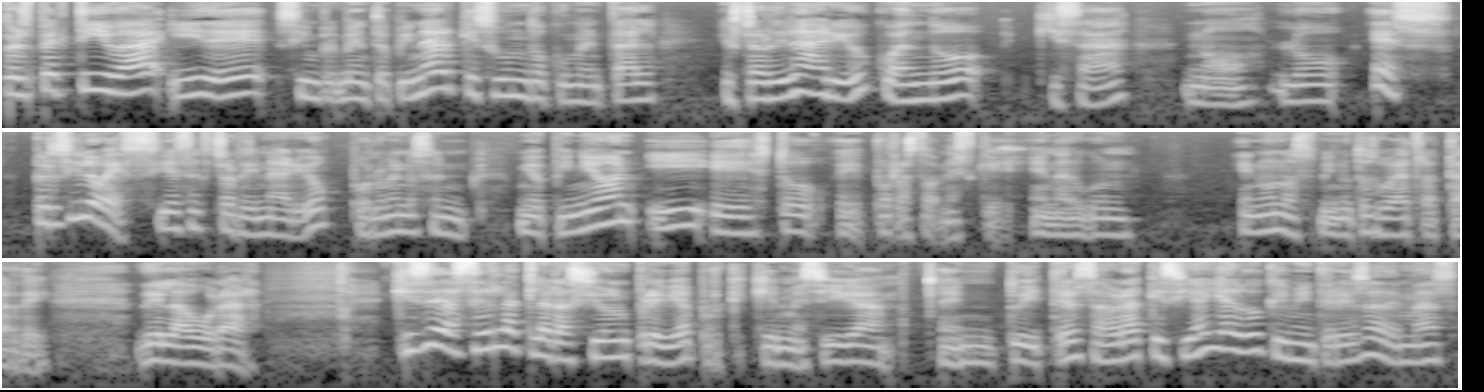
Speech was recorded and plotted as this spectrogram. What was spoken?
perspectiva y de simplemente opinar que es un documental extraordinario cuando quizá no lo es pero sí lo es, sí es extraordinario, por lo menos en mi opinión, y esto eh, por razones que en algún en unos minutos voy a tratar de, de, elaborar. Quise hacer la aclaración previa porque quien me siga en Twitter sabrá que si hay algo que me interesa además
